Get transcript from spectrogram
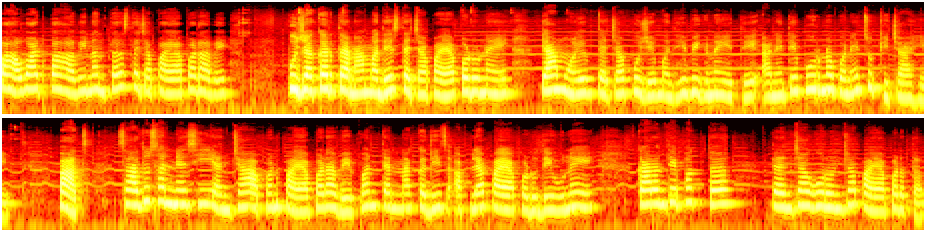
पहा वाट पाहावी नंतरच त्याच्या पाया पडावे. पूजा करताना मध्येच त्याच्या पाया पडू नये. त्यामुळे त्याच्या पूजेमध्ये विघ्न येते आणि ते पूर्णपणे चुकीचे आहे. पाच साधू संन्यासी यांच्या आपण पाया पडावे पण त्यांना कधीच आपल्या पाया पडू देऊ नये कारण ते फक्त त्यांच्या गुरूंच्या पाया पडतात.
